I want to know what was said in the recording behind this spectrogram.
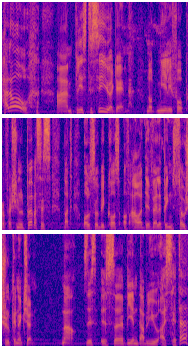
Hello! I'm pleased to see you again. Not merely for professional purposes, but also because of our developing social connection. Now, this is a BMW Isetta.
